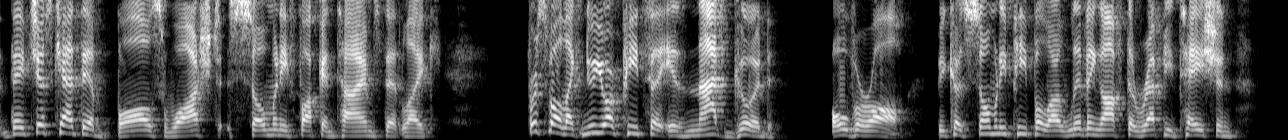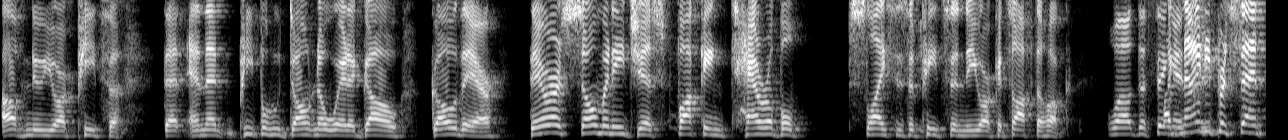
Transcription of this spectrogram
they've just had their balls washed so many fucking times that like, first of all, like New York pizza is not good overall because so many people are living off the reputation of New York pizza that and then people who don't know where to go go there. There are so many just fucking terrible slices of pizza in New York. It's off the hook. well, the thing Like is, ninety percent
